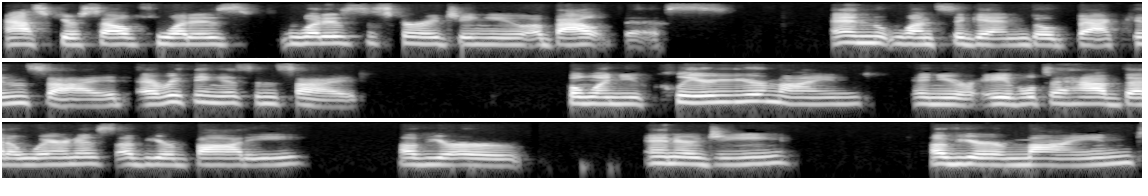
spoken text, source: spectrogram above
Ask yourself what is what is discouraging you about this? And once again, go back inside. Everything is inside. But when you clear your mind and you're able to have that awareness of your body, of your energy, of your mind,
